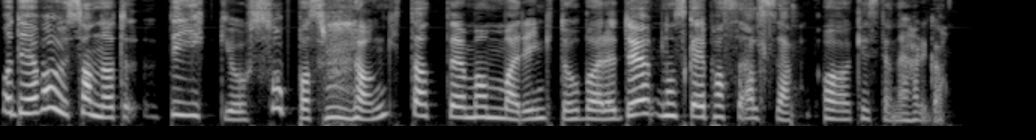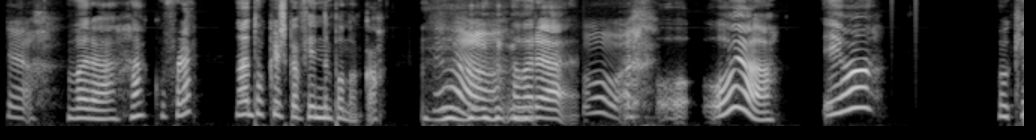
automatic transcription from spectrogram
Og det var jo sånn at det gikk jo såpass langt at eh, mamma ringte og bare Du, nå skal jeg passe Else og Kristian i helga. Ja. Bare hæ, hvorfor det? Nei, dere skal finne på noe. Ja. Jeg bare Å. Å ja. Ja. Ok,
